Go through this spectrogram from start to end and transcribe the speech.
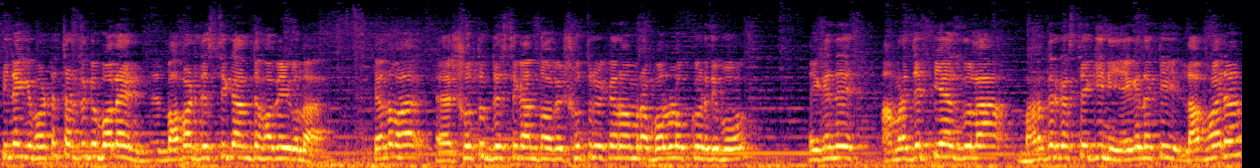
পিনাকি ভট্টাচার্যকে বলেন বাবার দেশ থেকে আনতে হবে এগুলা। কেন শত্রুর দেশ থেকে আনতে হবে? শত্রু কেন আমরা বড়লোক করে দিব? এখানে আমরা যে পেঁয়াজগুলা ভারতের কাছ থেকে কিনি এখানে কি লাভ হয় না?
